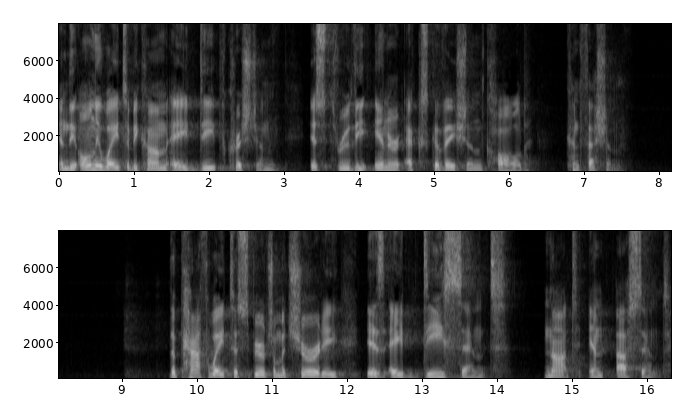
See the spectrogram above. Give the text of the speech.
And the only way to become a deep Christian is through the inner excavation called confession. The pathway to spiritual maturity is a descent, not an ascent.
